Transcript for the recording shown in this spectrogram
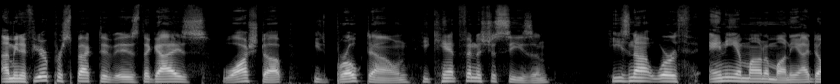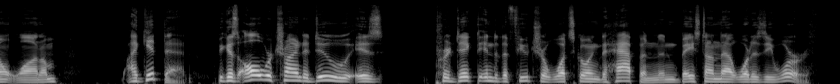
I mean, if your perspective is the guy's washed up, he's broke down, he can't finish a season, he's not worth any amount of money, I don't want him. I get that because all we're trying to do is predict into the future what's going to happen, and based on that, what is he worth?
